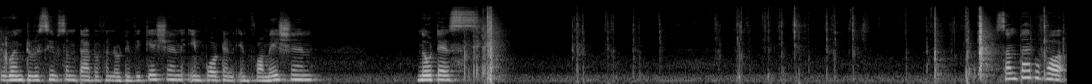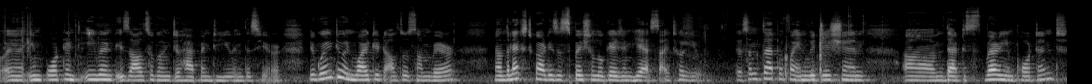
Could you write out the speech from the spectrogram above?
You're going to receive some type of a notification, important information, notice. Some type of a, uh, important event is also going to happen to you in this year. You're going to invite it also somewhere. Now the next card is a special occasion. Yes, I told you. There's some type of an invitation um, that is very important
